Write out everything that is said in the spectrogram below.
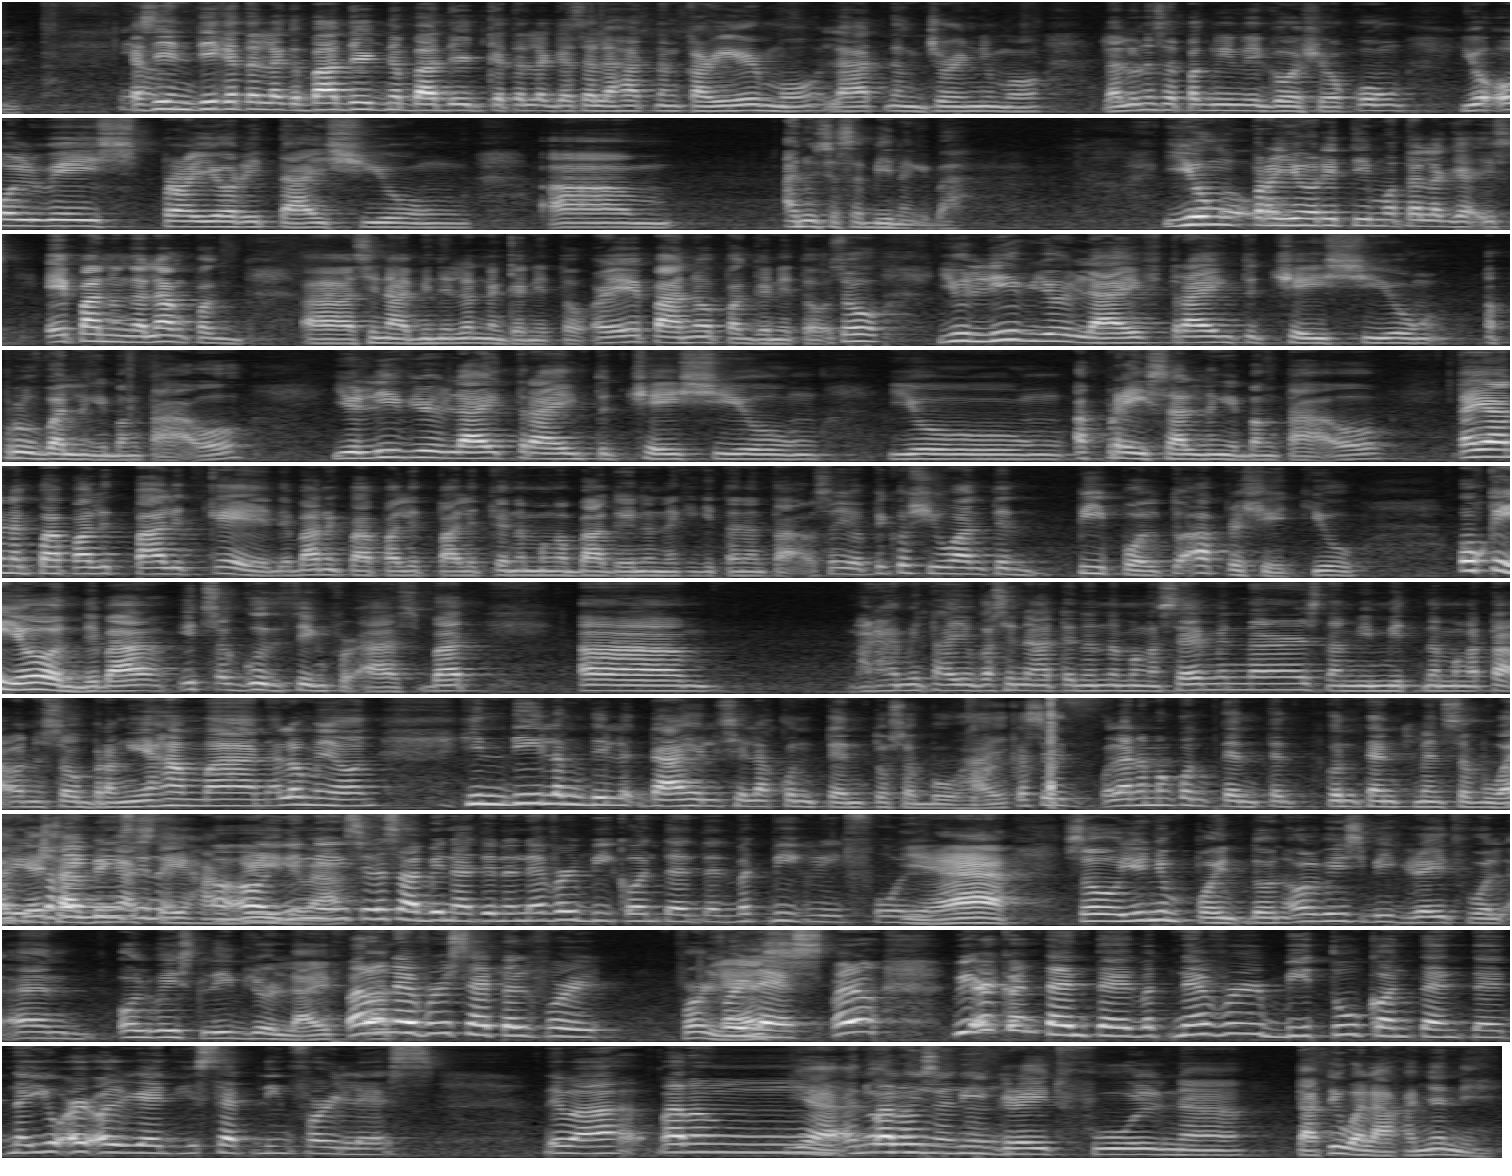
Kasi hindi ka talaga, bothered na bothered ka talaga sa lahat ng career mo, lahat ng journey mo, lalo na sa pagninegosyo, kung you always prioritize yung um, anong sasabihin ng iba. Yung Totoo. priority mo talaga is, eh, paano na lang pag ah, sinabi nila na ganito? Or eh, paano pag ganito? So, you live your life trying to chase yung approval ng ibang tao. You live your life trying to chase yung yung appraisal ng ibang tao. Kaya nagpapalit-palit ka eh, 'di ba? Nagpapalit-palit ka ng mga bagay na nakikita ng tao sa because you wanted people to appreciate you. Okay 'yon, 'di ba? It's a good thing for us, but um marami tayong kasi natin ng mga seminars, nami-meet ng mga tao na sobrang yaman, alam mo 'yon. Hindi lang dahil sila kontento sa buhay kasi wala namang contented contentment sa buhay. Ay, Kaya sabi nga sina- stay hungry, di yun ba? yung sinasabi natin na never be contented but be grateful. Yeah. So, yun yung point doon. Always be grateful and always live your life. Parang at- never settle for For less. Parang we are contented but never be too contented na you are already settling for less. 'Di ba? Parang yeah, and parang always be ganun. grateful na dati wala ka niyan eh.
